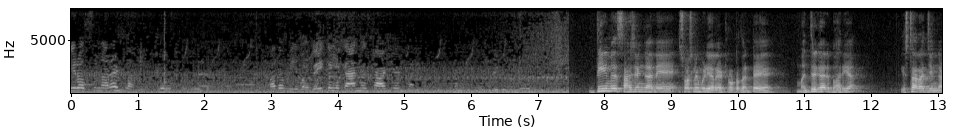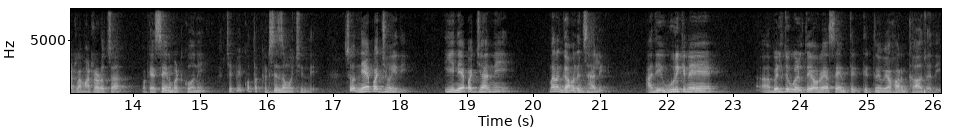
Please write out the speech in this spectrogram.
మీరు వస్తున్నారా ఎట్లా? మీ వెహికల్ క్యాన్ స్టార్ట్ చేయండి. దీని మీద సహజంగానే సోషల్ మీడియాలో ఎట్లా ఉంటుందంటే మంత్రి గారి భార్య ఇష్టారాజ్యంగా అట్లా మాట్లాడొచ్చా? ఒక ఎస్ఐని పట్టుకొని చెప్పి కొత్త క్రిటిసిజం వచ్చింది. సో నేపథ్యం ఇది. ఈ నేపథ్యాన్ని మనం గమనించాలి. అది ఊరికినే వెళుతూ వెళ్తూ వెళ్తూ ఎవరో ఎస్ఐని తి- తిట్టిన వ్యవహారం కాదు అది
